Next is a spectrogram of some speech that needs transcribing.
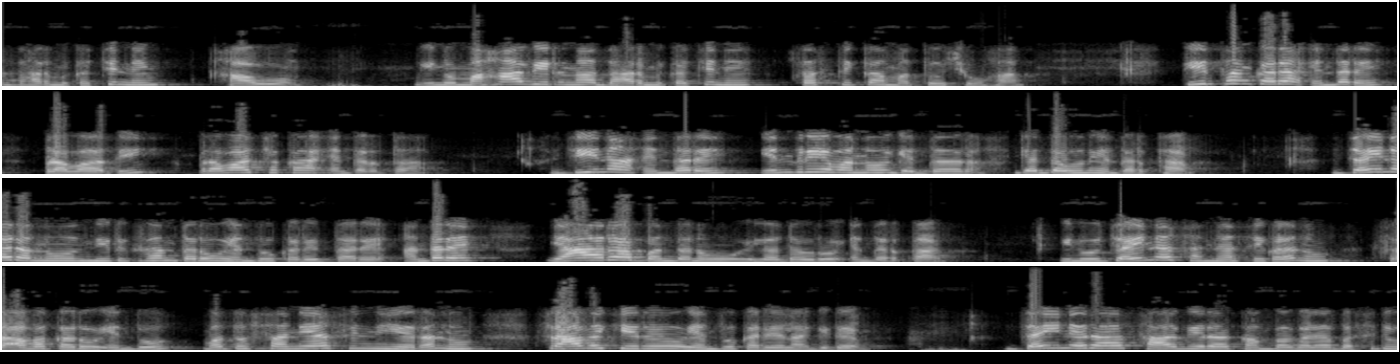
ಧಾರ್ಮಿಕ ಚಿಹ್ನೆ ಹಾವು. ಇನ್ನು ಮಹಾವೀರನ ಧಾರ್ಮಿಕ ಚಿಹ್ನೆ ಸ್ವಸ್ತಿಕ ಮತ್ತು ಶಿಂಹ. ತೀರ್ಥಂಕರ ಎಂದರೆ ಪ್ರವಾದಿ, ಪ್ರವಾಚಕ ಎಂದರ್ಥ ಜೀನ ಎಂದರೆ ಇಂದ್ರಿಯವನ್ನು ಗೆದ್ದ, ಗೆದ್ದವನು ಎಂದರ್ಥ ಜೈನರನ್ನು ನಿರ್ಗ್ರಂಥರು ಎಂದು ಕರೆಯುತ್ತಾರೆ, ಅಂದರೆ ಯಾರ ಬಂಧನವೂ ಇಲ್ಲದವರು ಎಂದರ್ಥ ಇನ್ನು ಜೈನ ಸನ್ಯಾಸಿಗಳನ್ನು ಶ್ರಾವಕರು ಎಂದು ಮತ್ತು ಸನ್ಯಾಸಿನಿಯರನ್ನು ಶ್ರಾವಕಿಯರು ಎಂದು ಕರೆಯಲಾಗಿದೆ. ಜೈನರ ಸಾವಿರ ಕಂಬಗಳ ಬಸಿದು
